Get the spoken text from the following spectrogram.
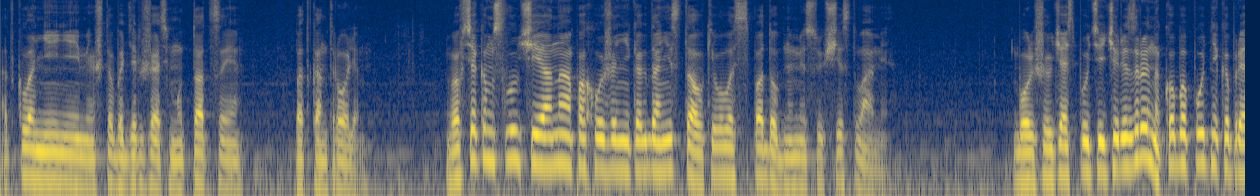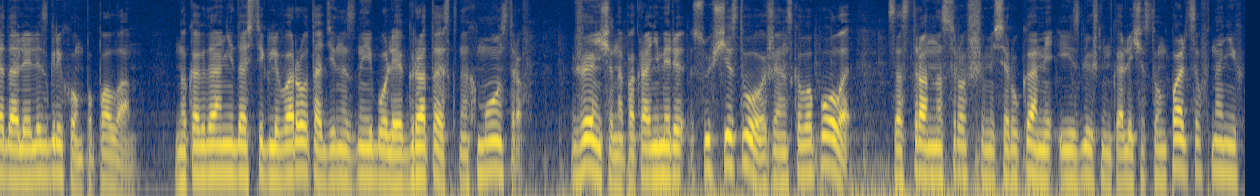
отклонениями, чтобы держать мутации под контролем. Во всяком случае, она, похоже, никогда не сталкивалась с подобными существами. Большую часть пути через рынок оба путника преодолели с грехом пополам. Но когда они достигли ворот, один из наиболее гротескных монстров, женщина, по крайней мере, существо женского пола, со странно сросшимися руками и излишним количеством пальцев на них,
